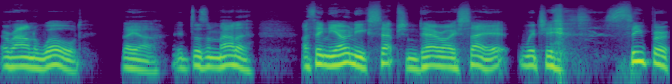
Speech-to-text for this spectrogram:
Around the world, they are. It doesn't matter. I think the only exception, dare I say it, which is super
